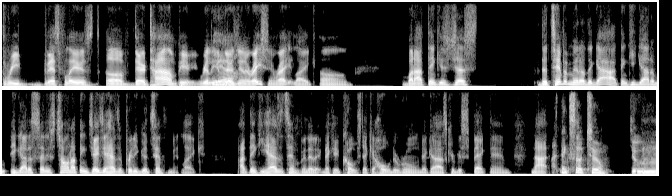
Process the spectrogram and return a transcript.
three best players of their time period, really yeah. of their generation, right? Like, um, but I think it's just the temperament of the guy. I think he got to he got to set his tone. I think JJ has a pretty good temperament. Like, I think he has a temperament that, that can coach, that could hold the room, that guys could respect and not. I think so too. Do mm-hmm.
